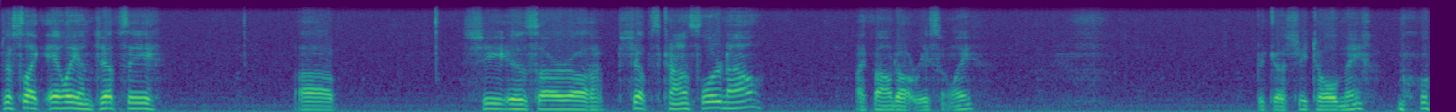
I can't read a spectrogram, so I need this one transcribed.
Just like Alien Gypsy, uh, she is our uh, ship's counselor now. I found out recently because she told me.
